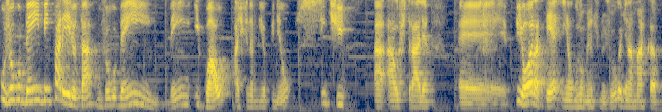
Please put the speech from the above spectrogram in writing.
Um jogo bem bem parelho, tá? Um jogo bem bem igual, acho que na minha opinião. Senti a, a Austrália é, pior até em alguns momentos no jogo. A Dinamarca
